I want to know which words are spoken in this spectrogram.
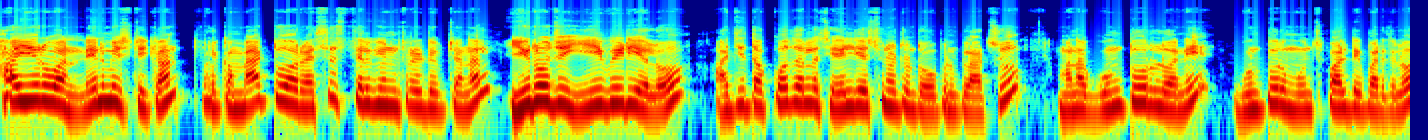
హాయ్ వన్ నేను మీ Srikanth. Welcome back to our SS Telugu info YouTube channel ఈ రోజు ఈ వీడియోలో అతి తక్కువ ధరలో సేల్ చేస్తున్నటువంటి ఓపెన్ ప్లాట్స్ మన గుంటూరులోని గుంటూరు మున్సిపాలిటీ పరిధిలో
